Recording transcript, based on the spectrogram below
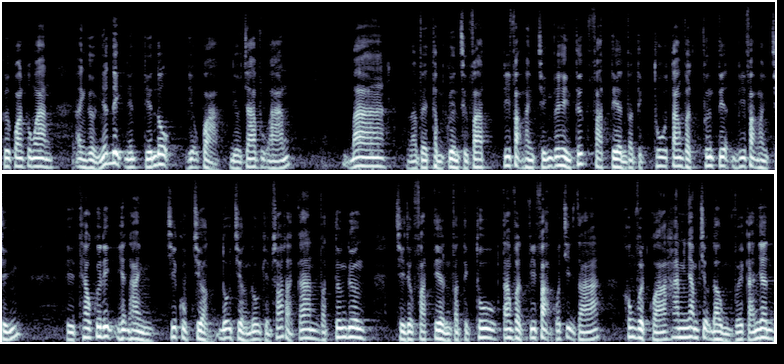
cơ quan công an, ảnh hưởng nhất định đến tiến độ, hiệu quả điều tra vụ án. Ba là về thẩm quyền xử phạt vi phạm hành chính với hình thức phạt tiền và tịch thu tăng vật phương tiện vi phạm hành chính thì theo quy định hiện hành, chi cục trưởng, đội trưởng đội kiểm soát hải quan và tương đương chỉ được phạt tiền và tịch thu tăng vật vi phạm có trị giá không vượt quá 25 triệu đồng với cá nhân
